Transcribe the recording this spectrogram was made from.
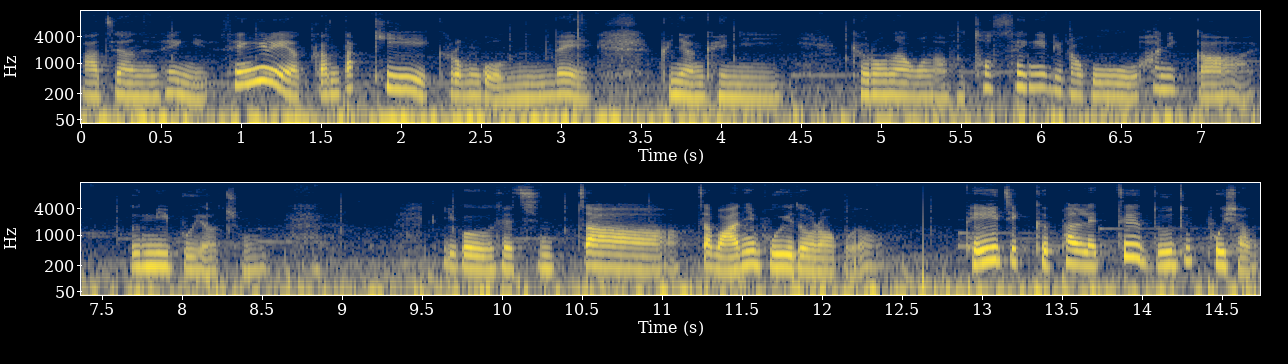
맞이하는 생일. 생일이 약간 딱히 그런 거 없는데 그냥 괜히 결혼하고 나서 첫 생일이라고 하니까 의미 부여 중. 이거 요새 진짜 진짜 많이 보이더라고요. 데이지크 팔레트 누드 포션.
